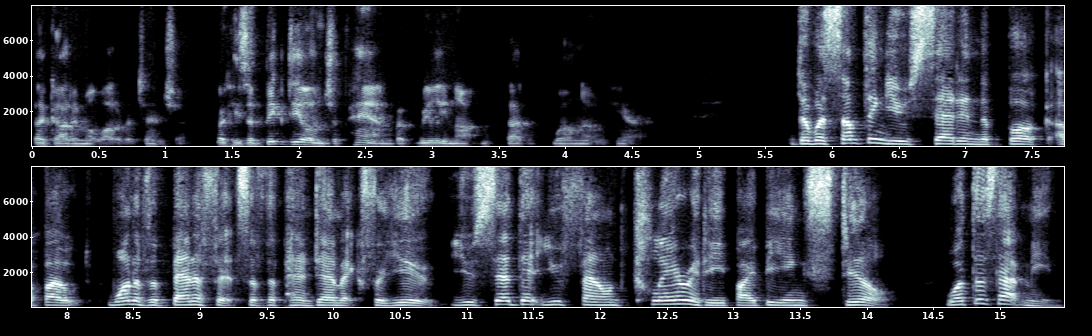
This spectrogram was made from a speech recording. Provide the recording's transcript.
that got him a lot of attention. But he's a big deal in Japan, but really not that well known here there was something you said in the book about one of the benefits of the pandemic for you. You said that you found clarity by being still. What does that mean?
